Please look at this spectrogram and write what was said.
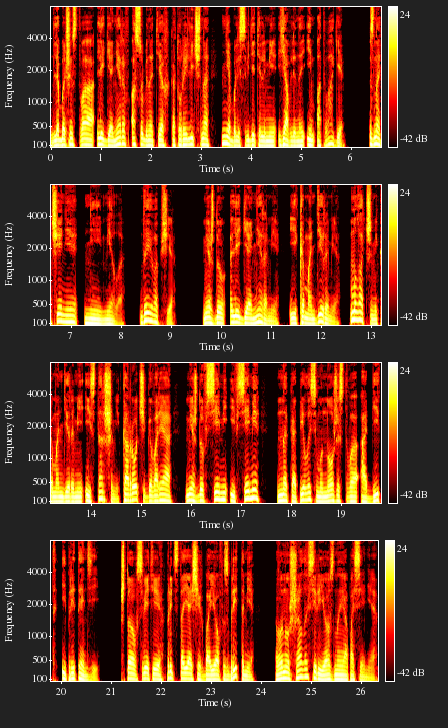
для большинства легионеров, особенно тех, которые лично не были свидетелями явленной им отваги, значения не имело. Да и вообще, между легионерами и командирами, младшими командирами и старшими, короче говоря, между всеми и всеми накопилось множество обид и претензий, что в свете предстоящих боев с бриттами – внушало серьезные опасения.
